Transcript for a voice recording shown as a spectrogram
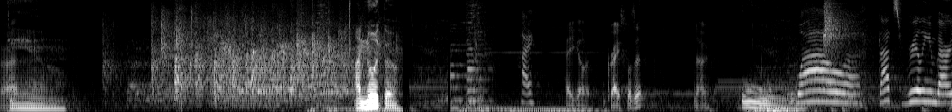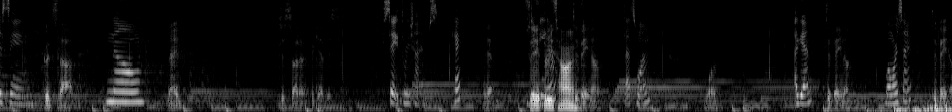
All right. Damn. I knew it though. Hi. How you going? Grace, was it? No. Ooh. Wow, that's really embarrassing. Good start. No. Name? Just so I don't forget this time. Say it three times, okay? Yeah. Say it three Davina? times. Davina. That's one. One. Again, Davina. one more time. Davina.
